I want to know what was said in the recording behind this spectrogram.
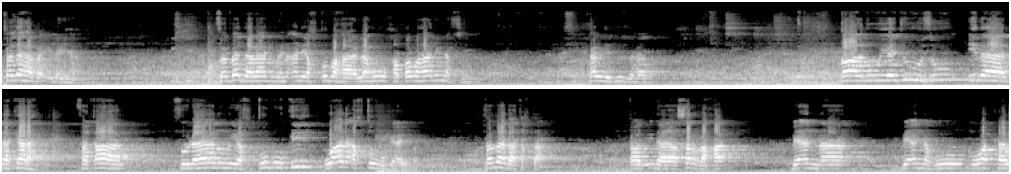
fadahaba ilayha فbdلا min an ykطبha lahu khaطبha لنfسه hal يجuز hada qalوu يجuز إda ذakrه faqاal فulan ykطبki وأna أkطبki أيضا. fmaada تkتاar qalوu إida صرxa بأnnahu mwkl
